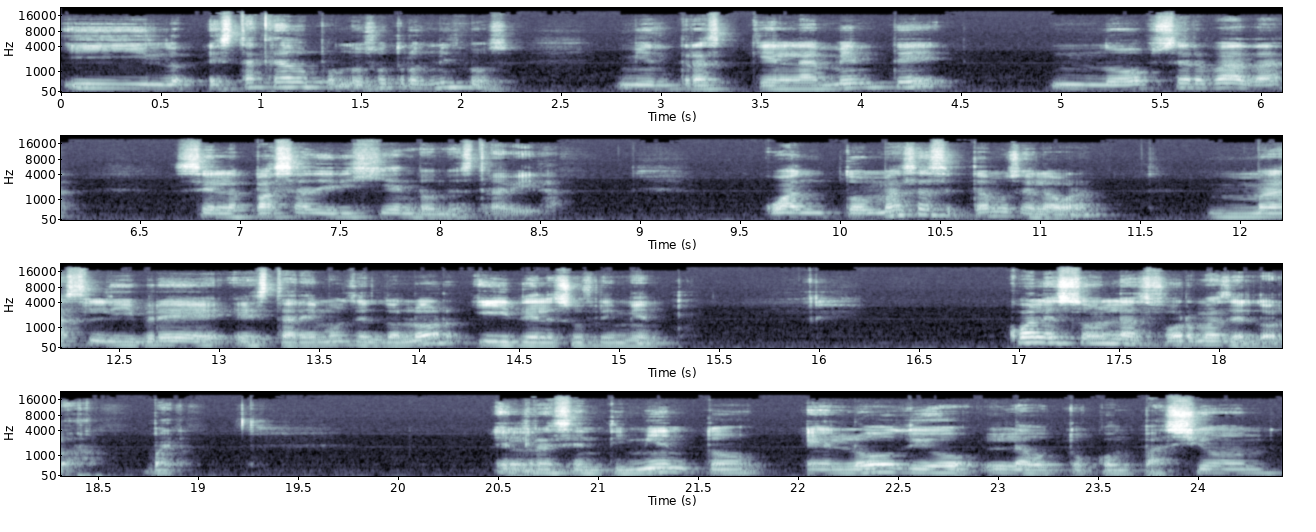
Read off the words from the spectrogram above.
y está creado por nosotros mismos, mientras que la mente no observada se la pasa dirigiendo nuestra vida. Cuanto más aceptamos el ahora, más libre estaremos del dolor y del sufrimiento. ¿Cuáles son las formas del dolor? Bueno, el resentimiento, el odio, la autocompasión,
